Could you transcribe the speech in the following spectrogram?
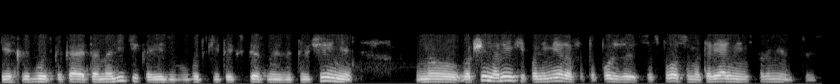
если будет какая-то аналитика, если будут какие-то экспертные заключения, но вообще на рынке полимеров это пользуется спросом материальный инструмент, то есть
